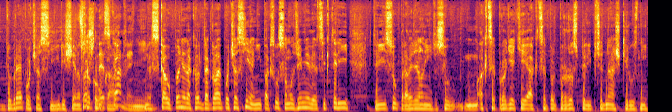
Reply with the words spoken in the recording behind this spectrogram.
dobré počasí, když je na Což co koukat. dneska není. Dneska úplně takové, takové počasí není, pak jsou samozřejmě věci, které jsou pravidelné, to jsou mm, akce pro děti, akce pro, pro dospělí, přednášky různý.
